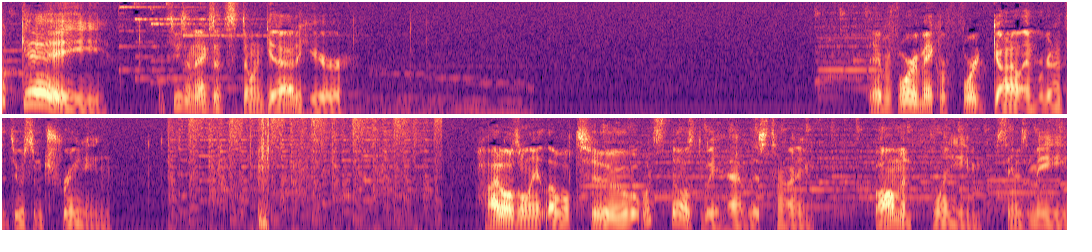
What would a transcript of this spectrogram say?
Okay. Let's use an exit stone and get out of here. Yeah, before we make for Fort Gilan, we're gonna have to do some training. Pottle's only at level 2, but what spells do we have this time? Balm and Flame, same as me.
